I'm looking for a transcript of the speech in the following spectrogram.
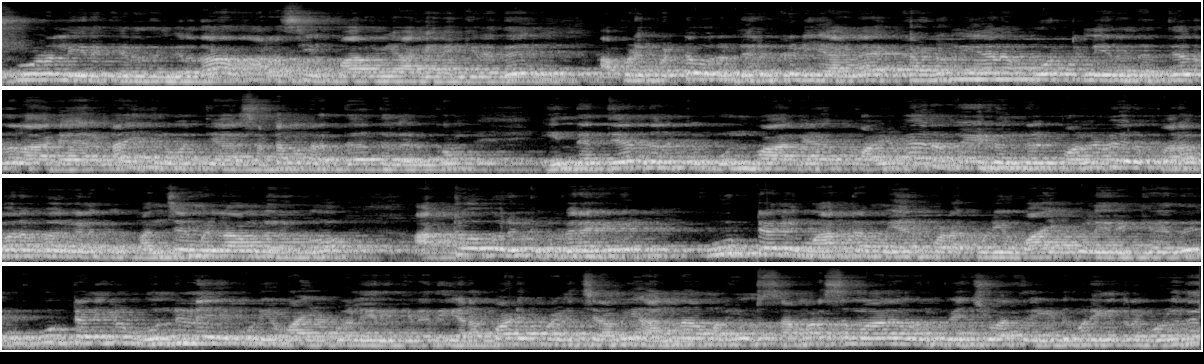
சூழல் இருக்கிறதுங்கிறது தான் அரசியல் பார்வையாக இருக்கிறது. அப்படிப்பட்ட ஒரு நெருக்கடியான கடுமையான போட்டி நிறைந்த தேர்தலாக ரெண்டாயிரத்தி இருபத்தி ஆறு சட்டமன்ற தேர்தல் இருக்கும். இந்த தேர்தலுக்கு முன்பாக பல்வேறு வியூகங்கள் பல்வேறு பரபரப்புகளுக்கு பஞ்சமில்லாமல் இருக்கும். அக்டோபருக்கு பிறகு கூட்டணி மாற்றம் ஏற்படக்கூடிய வாய்ப்புகள் இருக்கிறது. கூட்டணிகள் ஒன்றிணையக்கூடிய வாய்ப்புகள் இருக்கிறது. எடப்பாடி பழனிசாமி அண்ணாமலையும் சமரசமான ஒரு பேச்சுவார்த்தையில் ஈடுபடுகின்ற பொழுது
